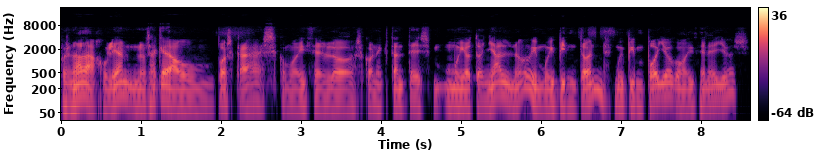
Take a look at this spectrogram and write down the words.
Pues nada, Julián, nos ha quedado un podcast, como dicen los conectantes, muy otoñal, ¿no? Y muy pintón, muy pimpollo, como dicen ellos.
